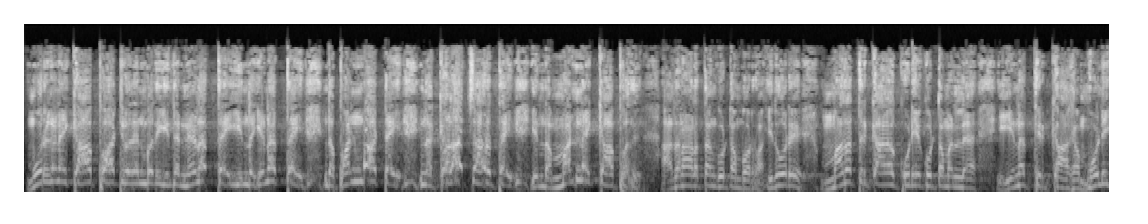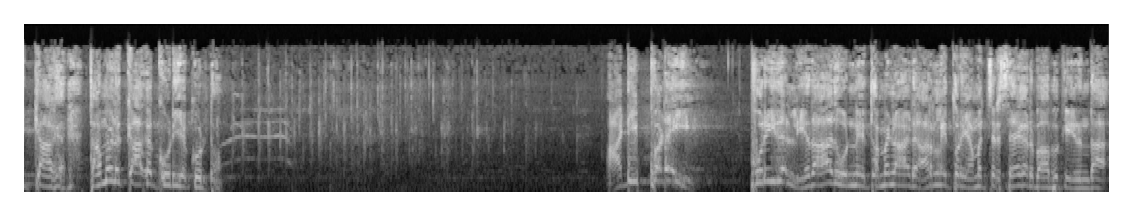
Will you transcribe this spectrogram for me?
முருகனை காப்பாற்றுவது என்பது இந்த நிலத்தை இந்த இனத்தை இந்த பண்பாட்டை இந்த கலாச்சாரத்தை இந்த மண்ணை காப்பது. அதனால தான் கூட்டம் போடுறோம். இது ஒரு மதத்திற்காக கூடிய கூட்டம் அல்ல இனத்திற்காக மொழிக்காக தமிழுக்காக கூடிய கூட்டம். அடிப்படை புரிதல் ஏதாவது ஒண்ணு தமிழ்நாடு அறநிலைத்துறை அமைச்சர் சேகர் பாபுக்கு இருந்தா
